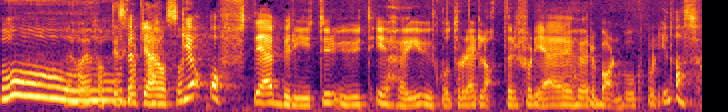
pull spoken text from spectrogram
Oh, Det har jeg faktisk gjort, jeg også. Det er ikke ofte jeg bryter ut i høy, ukontrollert latter fordi jeg hører barnebok på lyd, altså.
